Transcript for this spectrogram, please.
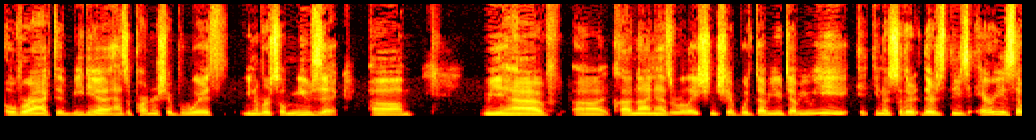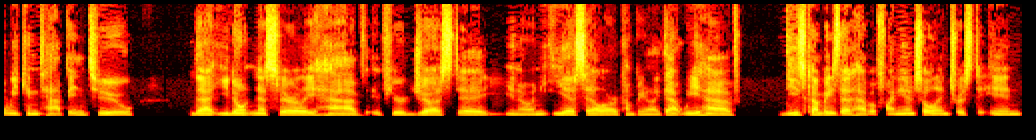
Overactive Media has a partnership with Universal Music. Um, we have uh, Cloud9 has a relationship with WWE. It, you know, so there, there's these areas that we can tap into that you don't necessarily have if you're just a you know an ESL or a company like that. We have these companies that have a financial interest in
